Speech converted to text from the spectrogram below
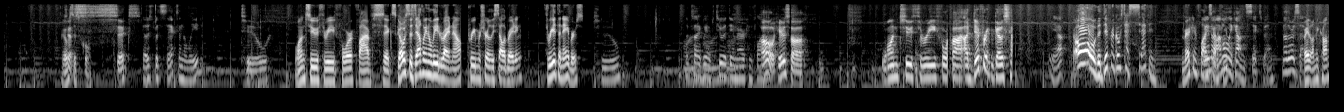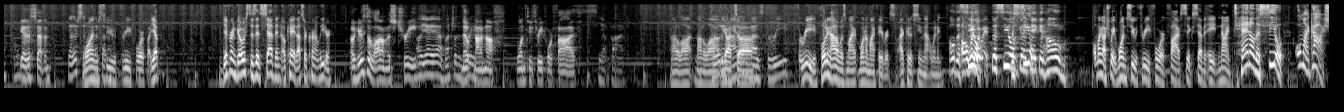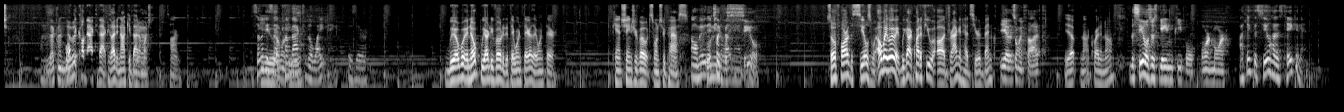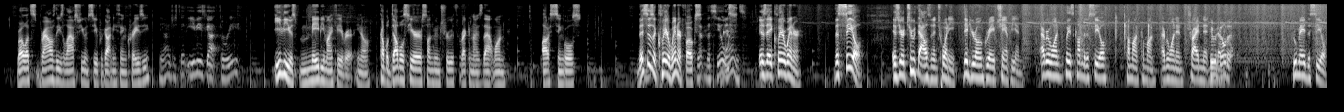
Ghost So is cool. Six, Ghost with six in the lead. two. One, two, three, four, five, six. Ghost is definitely in the lead right now. Prematurely celebrating. Three at the neighbors. Two. Looks like we have two at the American flag. Oh, here's a one, two, three, four, five. A different ghost. ha- Yep. Oh, the different ghost has seven. American Wait, flag's no, got a I'm few. only counting six, Ben. No, there is seven. Wait, let me come. Yeah, there's seven. Yeah, there's seven. One, there's seven. two, three, four, five. Yep. Different ghost is at seven. Okay, that's our current leader. Oh, here's a lot on this tree. Oh yeah, yeah, a bunch on the nope, tree. not enough. One, two, three, four, five. Yeah, five. Not a lot. Not a lot. Floating we got Island uh, has three. three. Floating Island was my one of my favorites. I could have seen that winning. Oh, the Oh, seal! wait, wait. The seal The is gonna seal! take it home. Oh my gosh! Wait, one, two, three, four, five, six, seven, eight, nine, ten on the seal. Oh my gosh! Is that gonna We'll have do to come back to that because I did not give that a Yeah. much time. Somebody You- said come back to the lightning. Is there? We, we, nope, we already voted. If they weren't there, they weren't there. Can't change your votes once we pass. Oh, maybe they Looks mean like the the lightning. seal. So far, the seals win. Oh, wait, wait, wait. We got quite a few uh, dragon heads here. Ben. Yeah, there's only five. Yep, not quite enough. The seal is just gaining people more and more. I think the seal has taken it. Well, let's browse these last few and see if we got anything crazy. Yeah, I just did. Eevee's got three. Eevee is maybe my favorite. You know, a couple doubles here. Sun Moon Truth, recognize that one. A lot of singles. This is a clear winner, folks. Yep, the seal This- wins. Is a clear winner. The Seal is your 2020 Dig Your Own Grave champion. Everyone, please come to the Seal. Come on, come on. Everyone in. Trident it. Do Who built it? Who made the Seal?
